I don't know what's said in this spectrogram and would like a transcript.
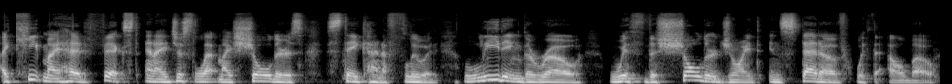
I keep my head fixed and I just let my shoulders stay kind of fluid, leading the row with the shoulder joint instead of with the elbow.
